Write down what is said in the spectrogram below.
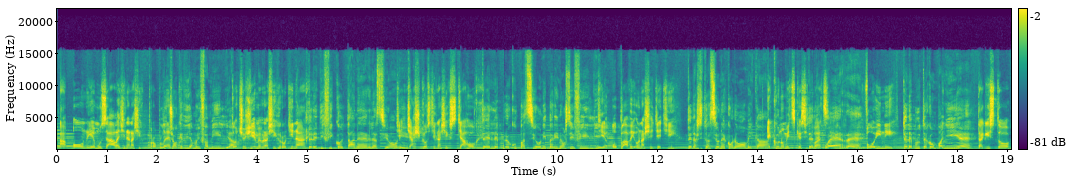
A On, jemu záleží na našich di ciò problémoch. che viviamo in famiglia, To, čo žijeme v našich rodinách, delle difficoltà nelle tie relazioni, ťažkosti v našich vzťahoch, delle preoccupazioni per i nostri tie figli, obavy o naše deti, della situazione economica, delle guerre, vojny, delle brutte compagnie. takisto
